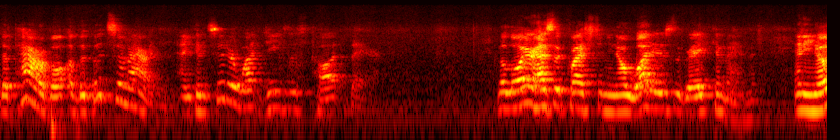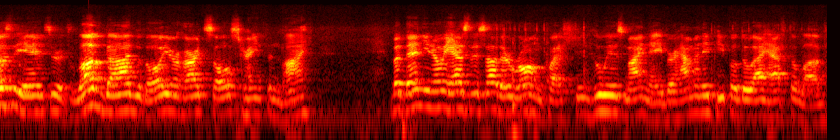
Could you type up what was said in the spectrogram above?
the parable of the Good Samaritan and consider what Jesus taught there. The lawyer has the question, you know, what is the great commandment? And he knows the answer. It's love God with all your heart, soul, strength, and mind. But then, you know, he has this other wrong question Who is my neighbor? How many people do I have to love?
